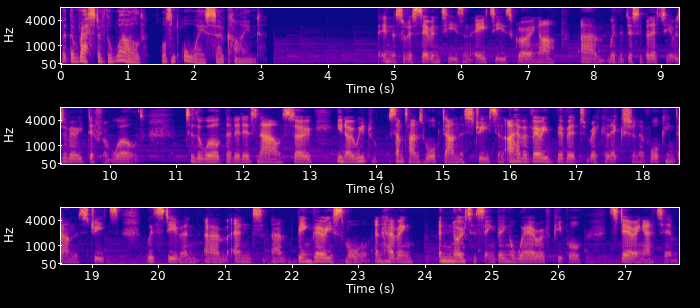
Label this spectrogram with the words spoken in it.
But the rest of the world wasn't always so kind. In the sort of 70s and 80s, growing up um, with a disability, it was a very different world to the world that it is now. So, you know, we'd sometimes walk down the street, and I have a very vivid recollection of walking down the streets with Steven um, and um, being very small and having and noticing, being aware of people staring at him.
